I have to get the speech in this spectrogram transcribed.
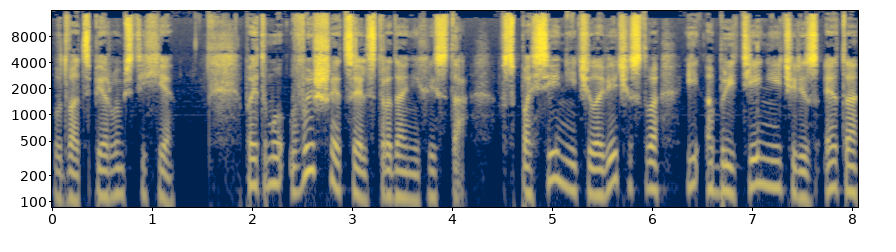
в 21 стихе. Поэтому высшая цель страданий Христа в спасении человечества и обретении через это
